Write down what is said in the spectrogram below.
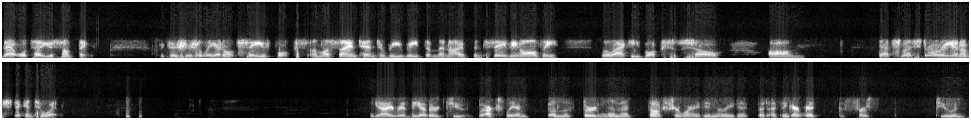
that will tell you something, because usually I don't save books unless I intend to reread them, and I've been saving all the the Lackey books. So um, that's my story, and I'm sticking to it. yeah, I read the other two. Actually, I'm on the third one. I'm not sure why I didn't read it, but I think I read the first two and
